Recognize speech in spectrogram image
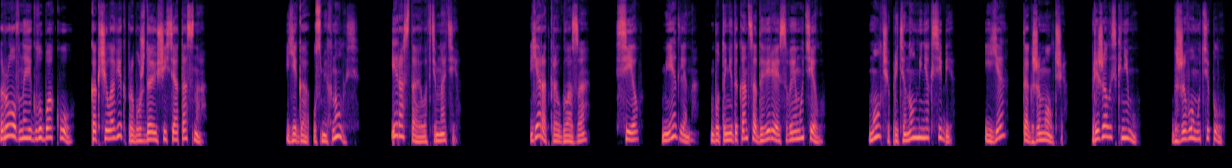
Ровно и глубоко, как человек, пробуждающийся ото сна. Ега усмехнулась и растаяла в темноте. Яр открыл глаза, сел, медленно, будто не до конца доверяя своему телу. Молча притянул меня к себе. И я, также молча, прижалась к нему, к живому теплу.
